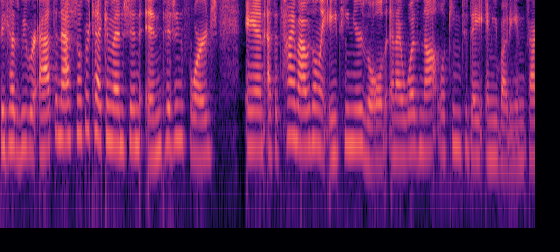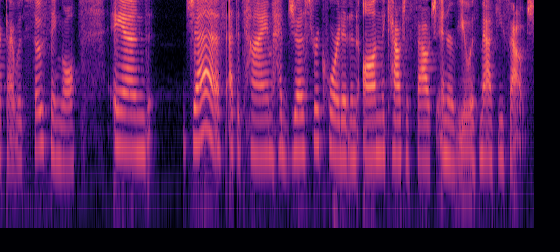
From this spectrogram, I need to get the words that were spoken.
because we were at the National Quartet Convention in Pigeon Forge, and at the time I was only 18 years old and I was not looking to date anybody. In fact, I was so single. And Jeff at the time had just recorded an On the Couch with Fouch interview with Matthew Fouch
